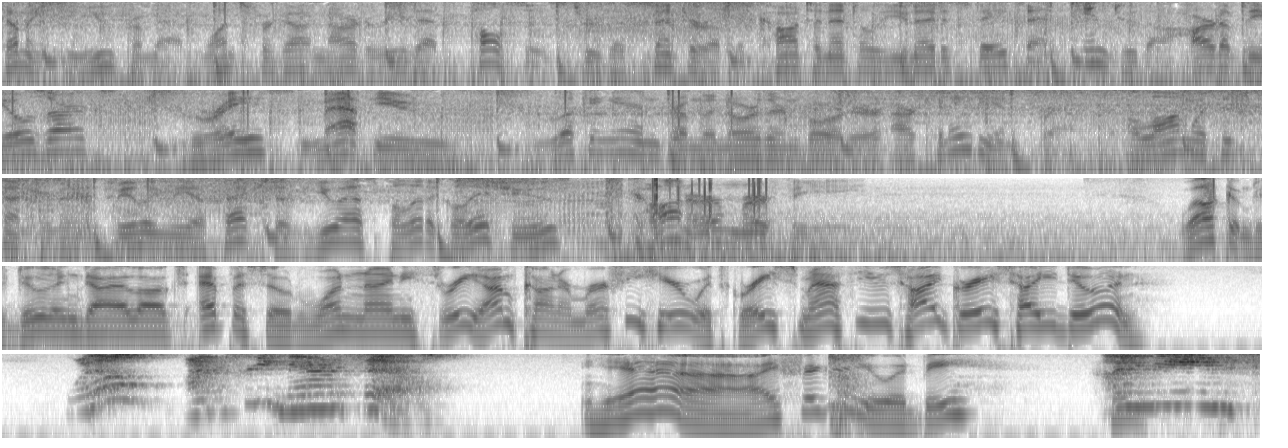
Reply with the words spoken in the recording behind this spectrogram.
Coming to you from that once forgotten artery that pulses through the center of the continental United States and into the heart of the Ozarks, Grace Matthews. Looking in from the northern border, our Canadian friend, along with his countrymen feeling the effects of U.S. political issues, Connor Murphy. Welcome to Dueling Dialogues, episode 193. I'm Connor Murphy here with Grace Matthews. Hi, Grace. How you doing? Well, I'm pretty mad as hell. Yeah, I figure you would be. I mean,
